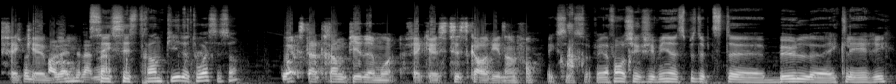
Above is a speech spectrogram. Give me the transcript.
Fait que bon. C'est map. c'est 30 pieds de toi, c'est ça? Ouais, c'est à 30 pieds de moi. Fait que 6 carrés dans le fond. Fait que c'est ça. Fait que, à fond, j'ai j'ai mis une espèce de petite euh, bulle euh, éclairée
